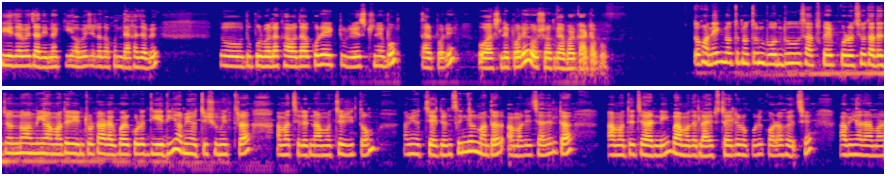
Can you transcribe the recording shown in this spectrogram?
দিয়ে যাবে, জানি না কি হবে, সেটা তখন দেখা যাবে। তো দুপুরবেলা খাওয়া দাওয়া করে একটু রেস্ট নেব। তারপরে ও আসলে পরে ওর সঙ্গে আবার কাটাবো। তো অনেক নতুন নতুন বন্ধু সাবস্ক্রাইব করেছ, তাদের জন্য আমি আমাদের ইন্ট্রোটা আর একবার করে দিয়ে দিই। আমি হচ্ছে সুমিত্রা, আমার ছেলের নাম হচ্ছে রিতম। আমি হচ্ছে একজন সিঙ্গেল মাদার আমার এই চ্যানেলটা আমাদের জার্নি বা আমাদের লাইফস্টাইলের ওপরে করা হয়েছে, আমি আর আমার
